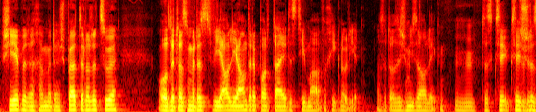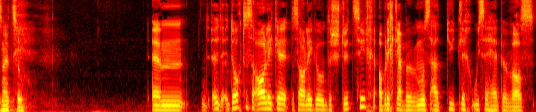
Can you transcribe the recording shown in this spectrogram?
schieben, da kommen wir dann später noch dazu. Oder dass man das wie alle anderen Parteien das Thema einfach ignoriert. Also das ist mein Anliegen. Mhm. Das, siehst du das nicht so? Ähm, doch, das Anliegen, das Anliegen unterstütze ich, aber ich glaube, man muss auch deutlich herausheben, was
